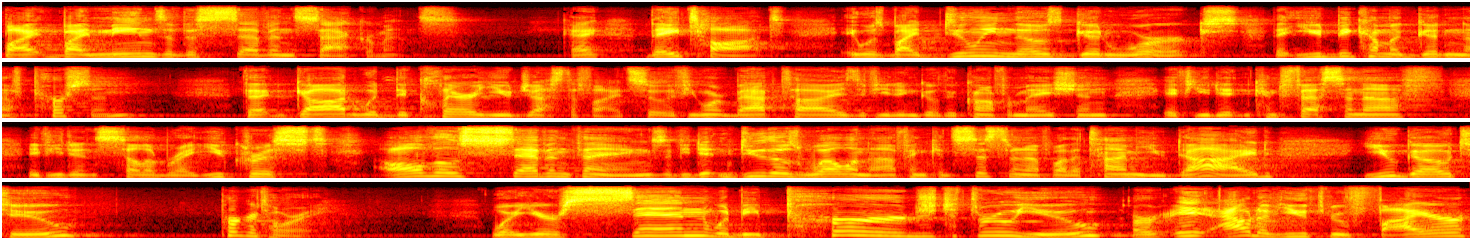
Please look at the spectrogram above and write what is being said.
by, by means of the seven sacraments. Okay? They taught it was by doing those good works that you'd become a good enough person that God would declare you justified. So if you weren't baptized, if you didn't go through confirmation, if you didn't confess enough, if you didn't celebrate Eucharist, all those seven things, if you didn't do those well enough and consistent enough by the time you died, you go to purgatory where your sin would be purged through you or out of you through fire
